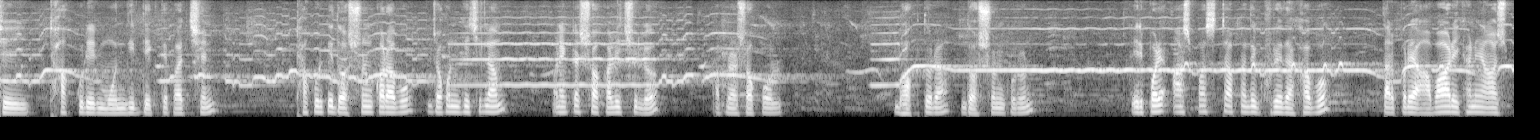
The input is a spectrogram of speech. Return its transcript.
সেই ঠাকুরের মন্দির দেখতে পাচ্ছেন। ঠাকুরকে দর্শন করাবো। যখন গেছিলাম, অনেকটা সকালে ছিল। আপনারা সকল ভক্তরা দর্শন করুন। এরপরে আশপাশটা আপনাদের ঘুরে দেখাবো। তারপরে আবার এখানে আসব।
